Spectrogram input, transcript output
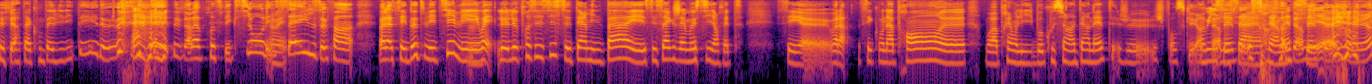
de faire ta comptabilité, de, de faire la prospection, les sales. Enfin, voilà, c'est d'autres métiers, mais ouais, le, le, processus se termine pas, et c'est ça que j'aime aussi en fait. C'est euh, voilà, c'est qu'on apprend. Euh, bon après, on lit beaucoup sur Internet. Je, je pense que Internet, oui, c'est ça. Internet, Internet euh,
